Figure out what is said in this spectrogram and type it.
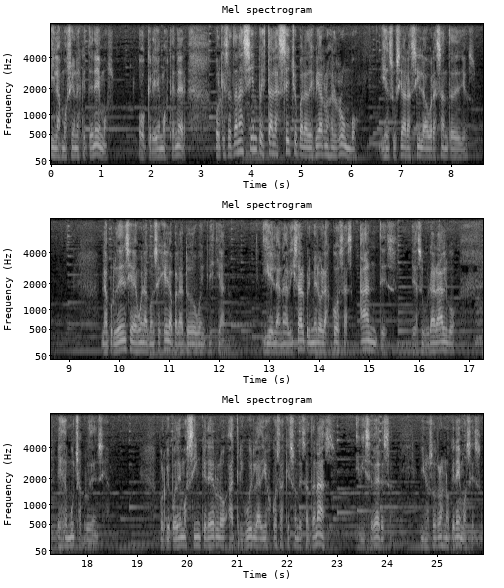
y las mociones que tenemos o creemos tener, porque Satanás siempre está al acecho para desviarnos el rumbo y ensuciar así la obra santa de Dios. La prudencia es buena consejera para todo buen cristiano y el analizar primero las cosas antes de asegurar algo es de mucha prudencia, porque podemos sin quererlo atribuirle a Dios cosas que son de Satanás y viceversa, y nosotros no queremos eso.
